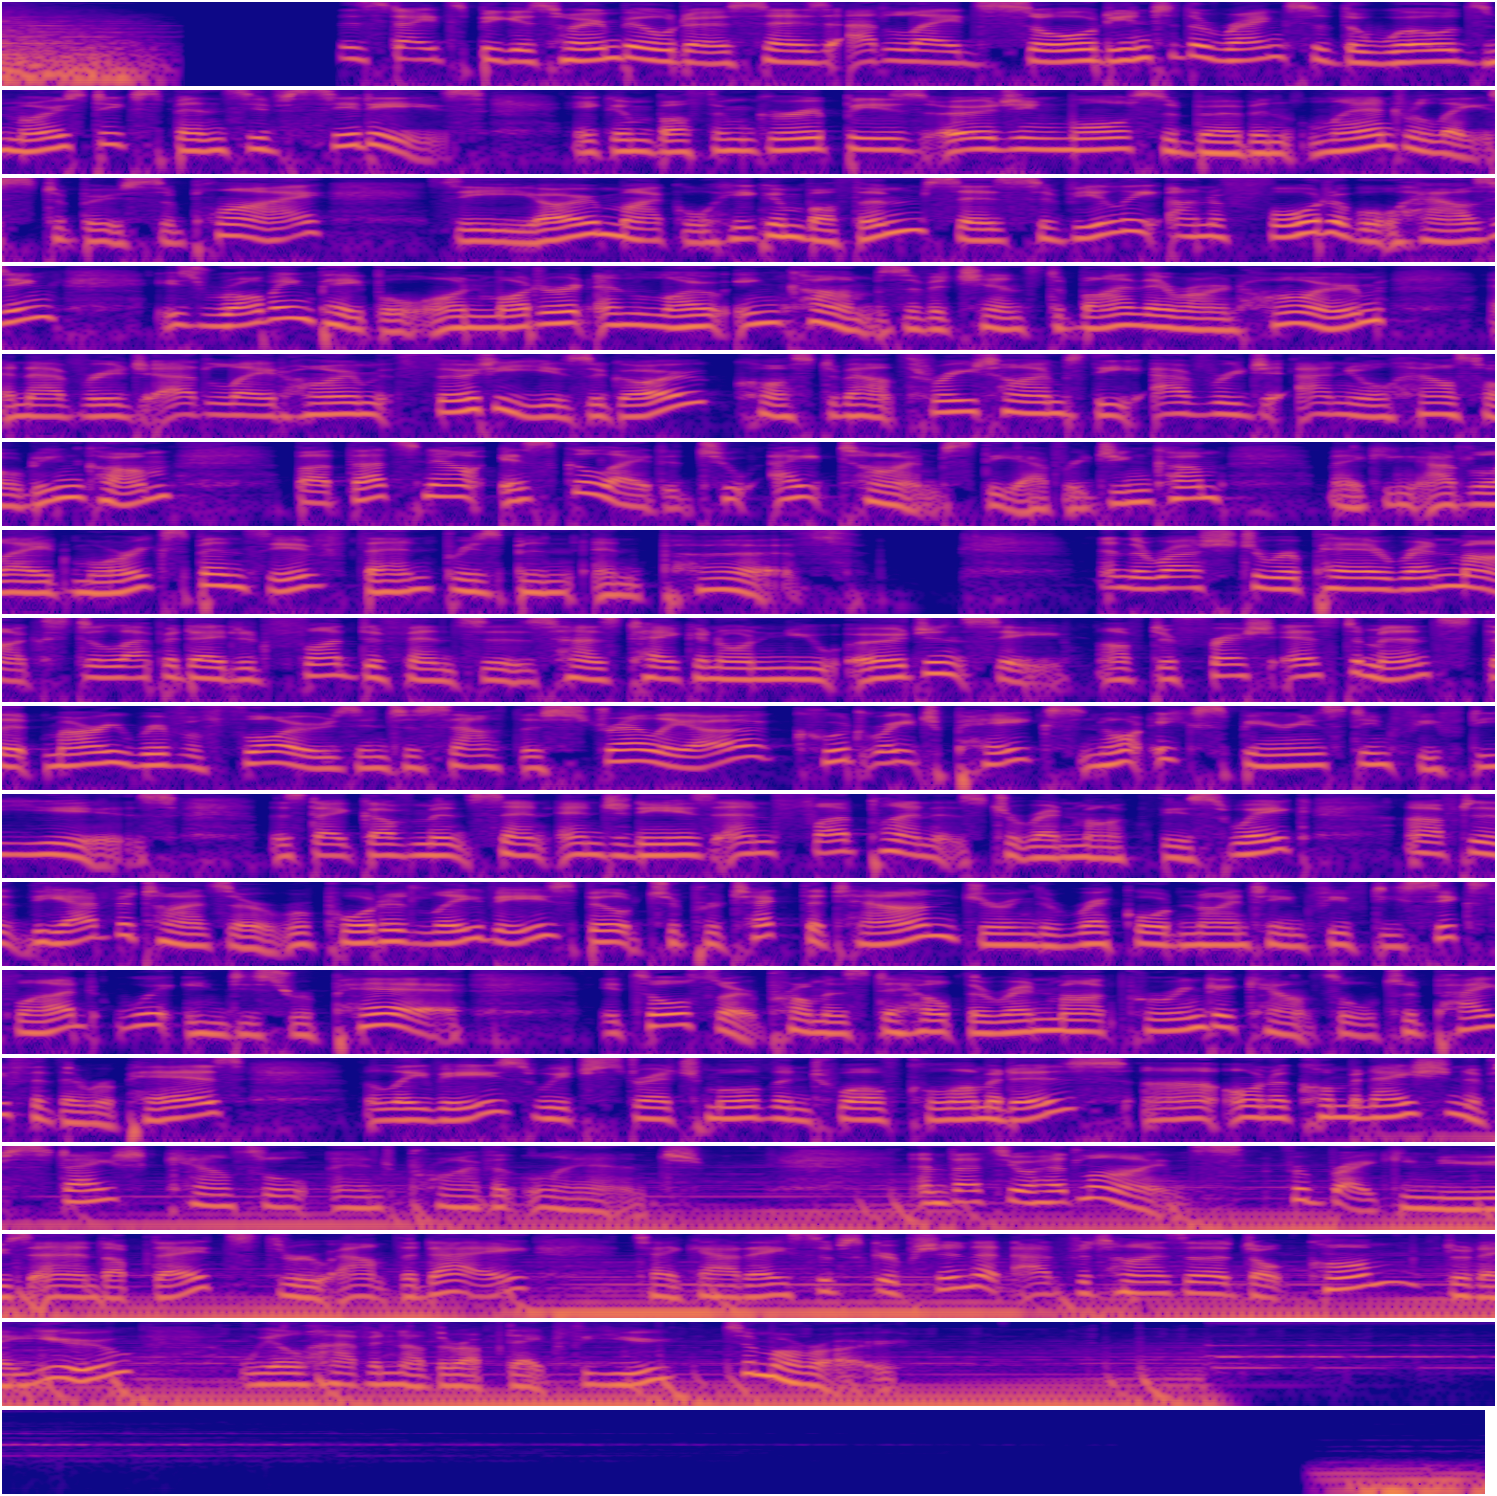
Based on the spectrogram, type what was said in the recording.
The state's biggest home builder says Adelaide soared into the ranks of the world's most expensive cities. Higginbotham Group is urging more suburban land release to boost supply. CEO Michael Higginbotham says severely unaffordable housing is robbing people on moderate and low incomes of a chance to buy their own home. An average Adelaide home 30 years ago cost about three times the average annual household income, but that's now escalated to eight times the average income, making Adelaide more expensive than Brisbane and Perth. And the rush to repair Renmark's dilapidated flood defences has taken on new urgency after fresh estimates that Murray River flows into South Australia could reach peaks not experienced in 50 years. The state government sent engineers and flood planners to Renmark this week after the advertiser reported levees built to protect the town during the record 1956 flood were in disrepair. It's also promised to help the Renmark Paringa Council to pay for the repairs. The levees, which stretch more than 12 kilometres, are uh, on a combination of state, council, and private land. And that's your headlines. For breaking news and updates throughout the day, take out a subscription at advertiser.com.au. We'll have another update for you tomorrow.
